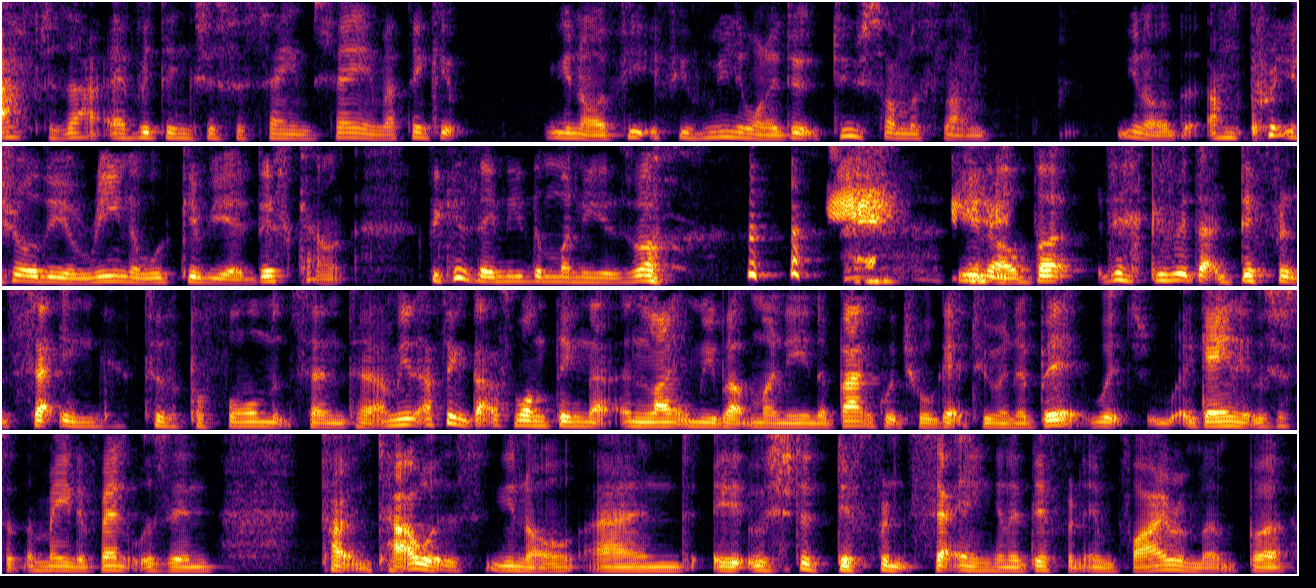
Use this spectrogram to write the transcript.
After that, everything's just the same, same. I think it, you know, if you if you really want to do it, do SummerSlam. You know, I'm pretty sure the arena will give you a discount because they need the money as well. you know, but just give it that different setting to the performance center. I mean, I think that's one thing that enlightened me about Money in the Bank, which we'll get to in a bit. Which again, it was just that the main event was in Titan Towers, you know, and it was just a different setting and a different environment. But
